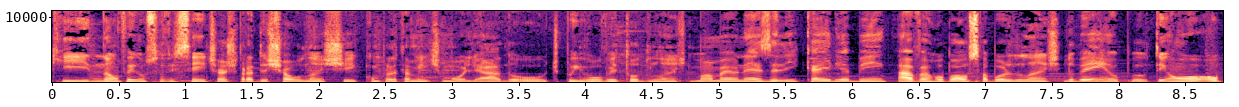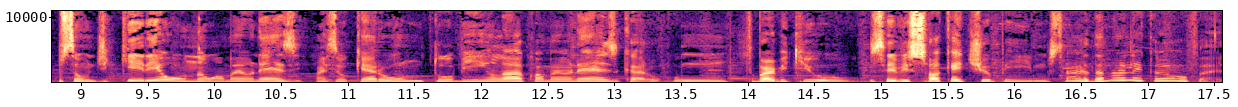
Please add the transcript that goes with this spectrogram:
que não vem o suficiente, acho, pra deixar o lanche completamente molhado ou, tipo, envolver todo o lanche. Uma maionese ali cairia bem. Ah, vai roubar o sabor do lanche. Tudo bem, eu, eu tenho a opção de querer ou não a maionese, mas eu quero um tubinho lá com a maionese, cara, ou com barbecue. Servir só ketchup e mostarda não é legal, velho.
